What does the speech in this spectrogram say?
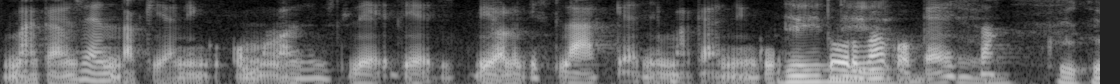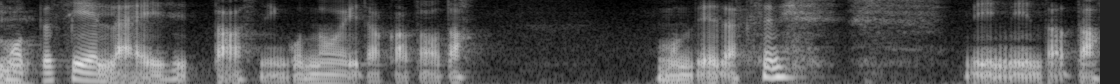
niin mä käyn sen takia, niin kun mulla on tietyt biologiset lääkkeet, niin mä käyn niin kuin niin, turvakokeissa, niin. Kyllä, kyllä. mutta siellä ei sitten taas niin noita katota mun tietääkseni. niin, niin tota,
